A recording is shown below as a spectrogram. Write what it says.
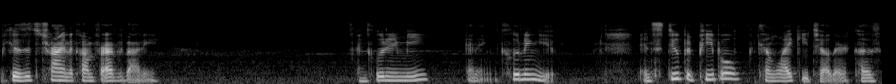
because it's trying to come for everybody, including me and including you. And stupid people can like each other because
